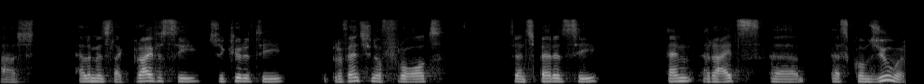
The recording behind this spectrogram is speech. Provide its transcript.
Uh, elements like privacy, security, the prevention of fraud, transparency, and rights uh, as consumer.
